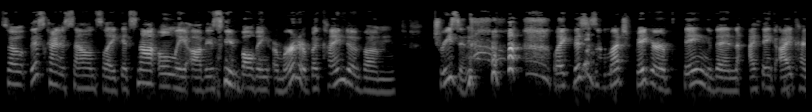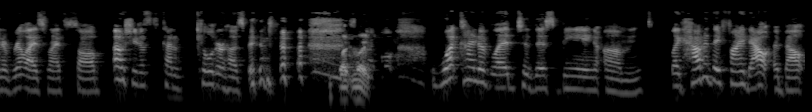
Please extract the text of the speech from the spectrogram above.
So this kind of sounds like it's not only obviously involving a murder, but kind of um, treason. like this is a much bigger thing than I think I kind of realized when I saw, oh, she just kind of killed her husband. right, right. what kind of led to this being um like how did they find out about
